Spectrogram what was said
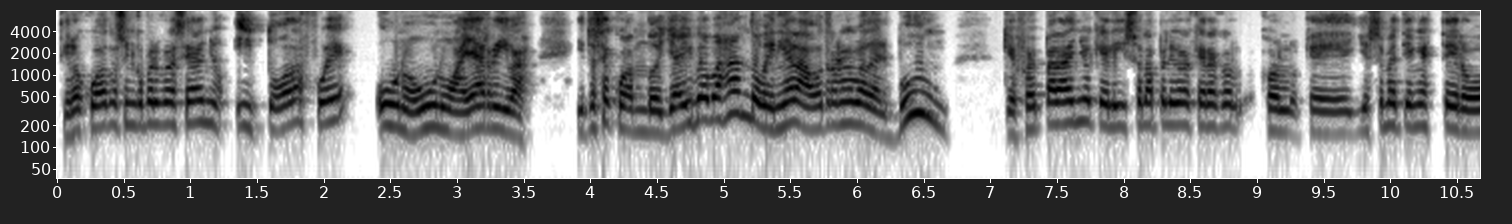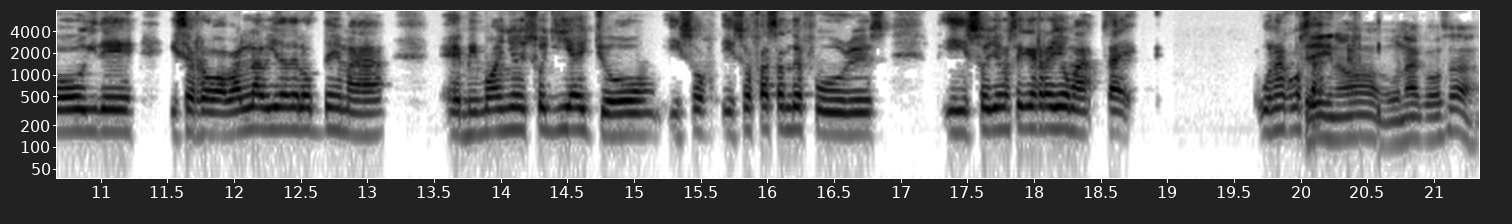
tiró cuatro o cinco películas ese año y todas fue uno, uno, allá arriba. Entonces cuando ya iba bajando, venía la otra nueva del boom, que fue para el año que él hizo la película que era con, que ellos se metían esteroides y se robaban la vida de los demás. El mismo año hizo G.I. Joe, hizo, hizo Fast and the Furious, hizo yo no sé qué rayo más. Una cosa. Sí, no, una cosa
